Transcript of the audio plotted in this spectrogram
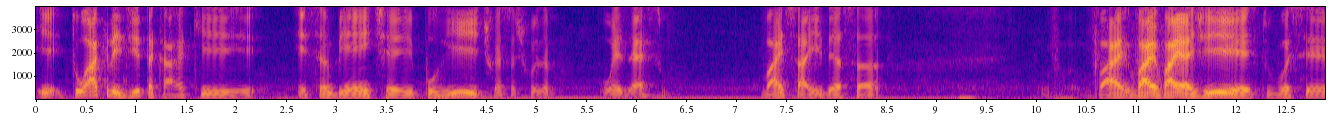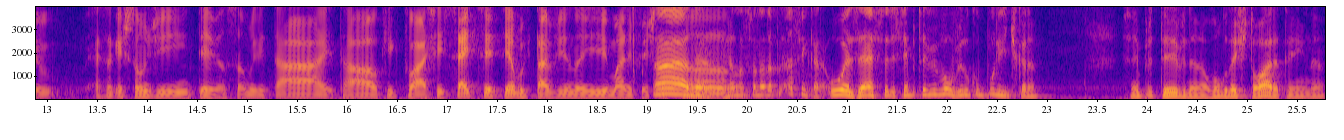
e tu acredita, cara, que esse ambiente aí político, essas coisas, o exército vai sair dessa vai vai vai agir, você essa questão de intervenção militar e tal, o que que tu acha? E 7 de setembro que tá vindo aí Ah, manifestação. né? Relacionado a... Assim, cara, o exército ele sempre esteve envolvido com política, né? Sempre teve, né? Ao longo da história tem, né?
